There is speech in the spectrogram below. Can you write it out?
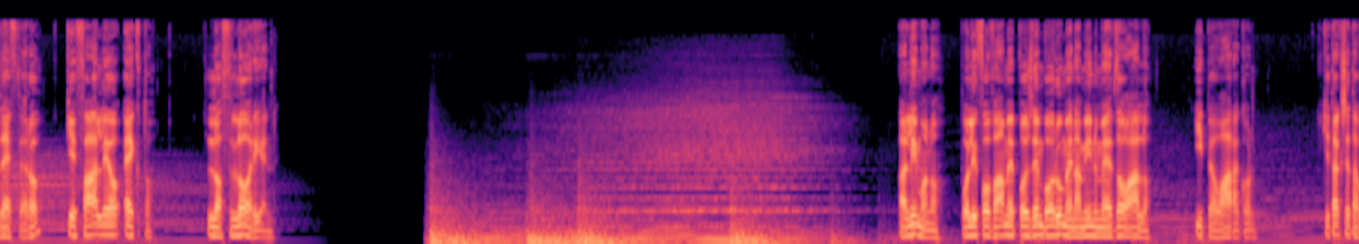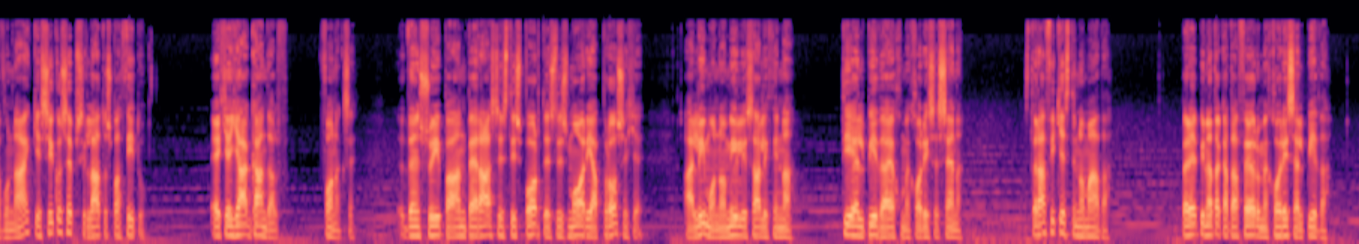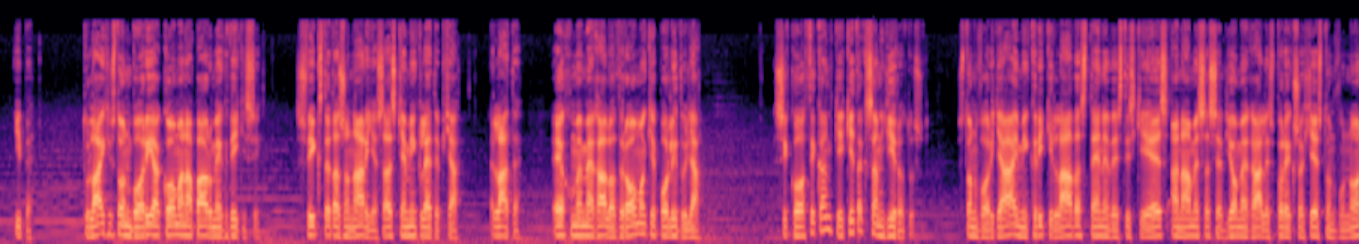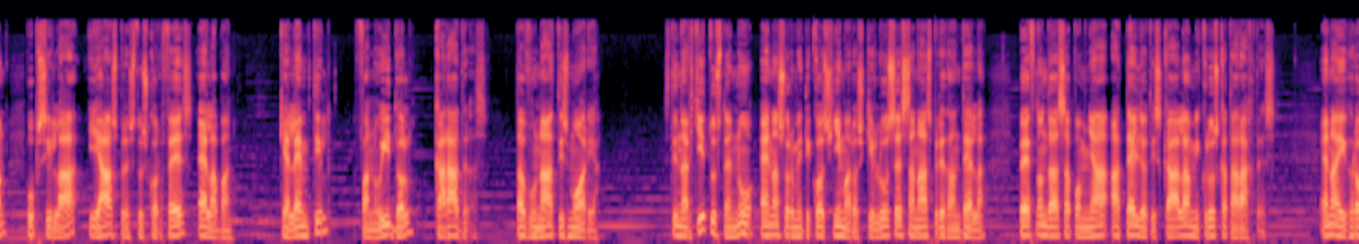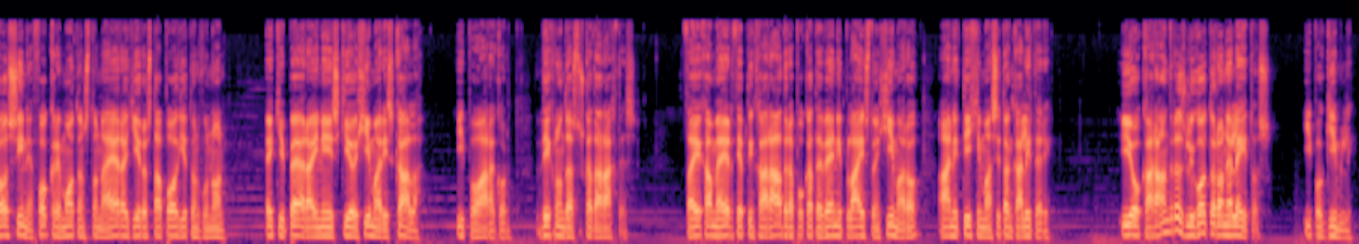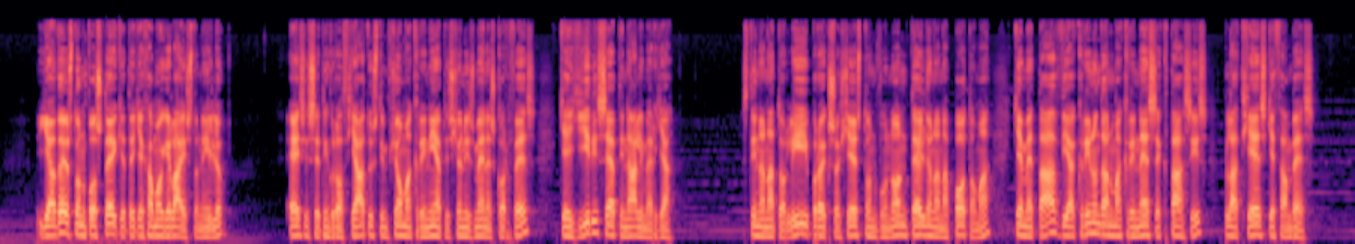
δεύτερο, κεφάλαιο έκτο. Λοθλόριεν. «Αλίμονο, πολύ φοβάμαι πως δεν μπορούμε να μείνουμε εδώ άλλο», είπε ο Άραγκορν. Κοίταξε τα βουνά και σήκωσε ψηλά το σπαθί του. «Έχε γεια, Γκάνταλφ», φώναξε. «Δεν σου είπα αν περάσεις τις πόρτες της Μόρια πρόσεχε. Αλίμονο μίλησα αληθινά. Τι ελπίδα έχουμε χωρίς εσένα». Στράφηκε στην ομάδα. «Πρέπει να τα καταφέρουμε χωρίς ελπίδα», είπε. «Τουλάχιστον μπορεί ακόμα να πάρουμε εκδίκηση. Σφίξτε τα ζωνάρια σας και μην κλαίτε πια. Ελάτε. Έχουμε μεγάλο δρόμο και πολλή δουλειά». Σηκώθηκαν και κοίταξαν γύρω τους. Στον βορειά η μικρή κοιλάδα στένευε στις σκιές ανάμεσα σε δυο μεγάλες προεξοχές των βουνών που ψηλά οι άσπρες τους κορφές έλαμπαν. Και Λέμπτιλ, Φανουίντολ, Καράντρας, τα βουνά της Μόρια. Στην αρχή του στενού ένας ορμητικός χήμαρος κυλούσε σαν άσπρη δαντέλα, πέφτοντας από μια ατέλειωτη σκάλα μικρούς καταράχτες. Ένα υγρό σύννεφο κρεμόταν στον αέρα γύρω στα πόδια των βουνών. «Εκεί πέρα είναι η σκιοχήμαρη σκάλα», είπε ο Άραγκορν, δείχνοντας τους καταράχτες. Θα είχαμε έρθει από την χαράδρα που κατεβαίνει πλάι στον χήμαρο, αν η τύχη μας ήταν καλύτερη. Ή ο Καράντρα λιγότερο ανελέητο, είπε ο Γκίμλι. Για δες τον πως στέκεται και χαμογελάει στον ήλιο. Έσυσε την γροθιά του στην πιο μακρινή από τις χιονισμένες κορφές και γύρισε από την άλλη μεριά. Στην Ανατολή οι προεξοχές των βουνών τέλειωναν απότομα και μετά διακρίνονταν μακρινές εκτάσεις, πλατιές και θαμπές.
